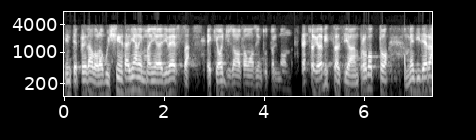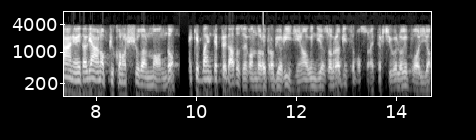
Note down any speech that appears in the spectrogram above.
interpretato la cucina italiana in maniera diversa e che oggi sono famosi in tutto il mondo. Penso che la pizza sia un prodotto mediterraneo italiano più conosciuto al mondo e che va interpretato secondo le proprie origini, no? quindi io sopra la pizza posso metterci quello che voglio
